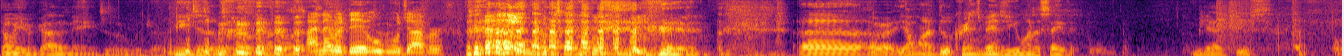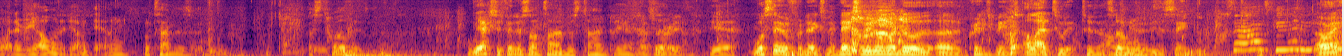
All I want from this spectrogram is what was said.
Don't even got a name, just Uber driver. he just Uber driver. I never did Uber driver. Uh, all right. Y'all want to do a cringe binge or you want to save it? We got juice. Whatever y'all want to do, I'm down. What time is it? It's 12. Isn't it? We actually finished on time this time. Yeah. That's So- crazy. Yeah. We'll save it for next week. Next week, we're going to do a, a cringe binge. I'll add to it, too. so it won't be the same. Sounds good. All right.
